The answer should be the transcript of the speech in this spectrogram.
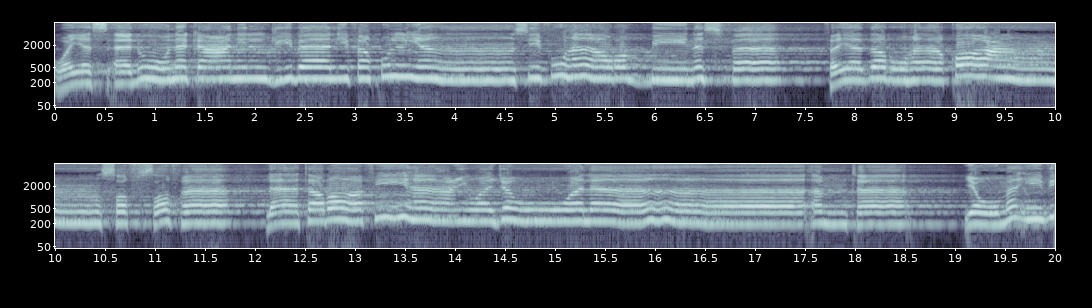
ويسألونك عن الجبال فقل ينسفها ربي نسفا فيذرها قاعا صفصفا لا ترى فيها عوجا ولا أمتا يومئذ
